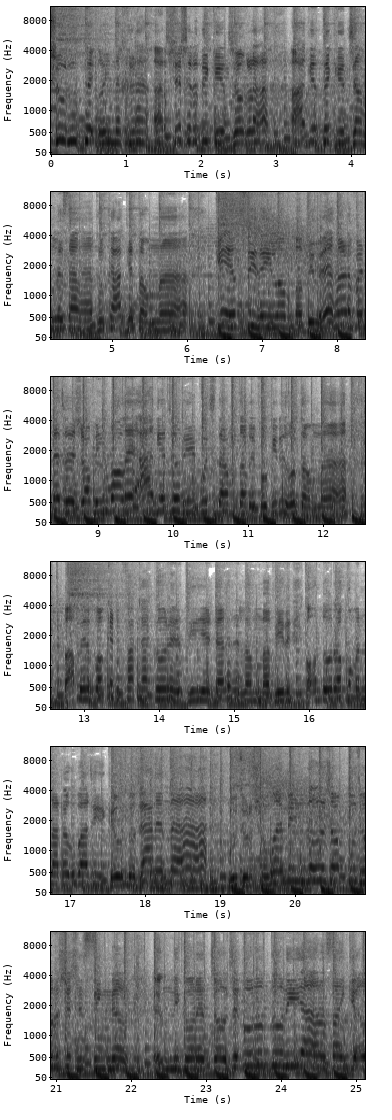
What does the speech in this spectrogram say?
শুরুতে ওই নাখড়া, আর শেষের দিকে ঝগড়া। আগে থেকে জানলে সারা ধোকা খেতাম না। কেএফসির এই লম্বা বিলে হাড় ফেটেছে শপিং মলে আগে যদি বুঝতাম তবে ফকির হতাম না। বাপের পকেট ফাঁকা করে থিয়েটারের লম্বা ভিড়। কত রকম নাটকবাজি কেউ তো জানে না। পুজোর সময় মিঙ্গল সব পুজোর শেষে সিঙ্গেল এমনি করে চলছে গুরু দুনিয়ার সাইকেল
